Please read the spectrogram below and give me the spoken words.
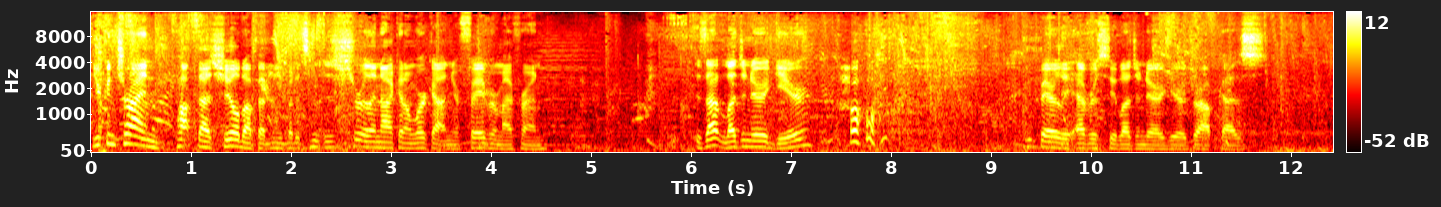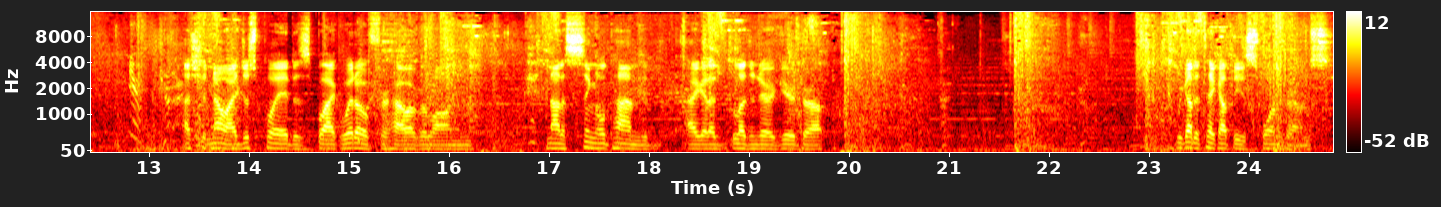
You can try and pop that shield up at me, but it's, it's just really not gonna work out in your favor, my friend. Is that legendary gear? Oh, you barely ever see legendary gear drop, guys. I should know, I just played as Black Widow for however long. Not a single time did I get a legendary gear drop. We gotta take out these swarm drones.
